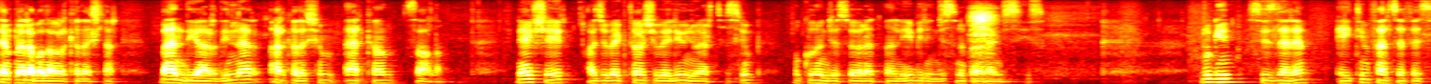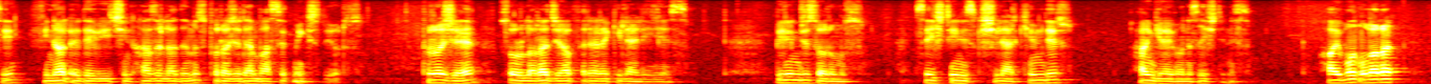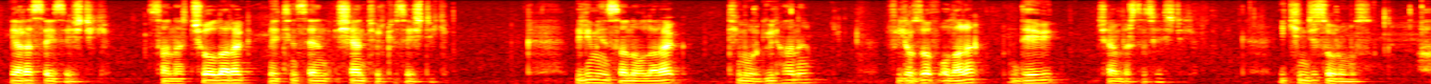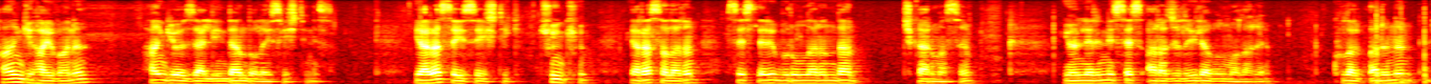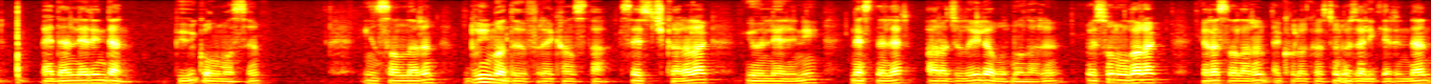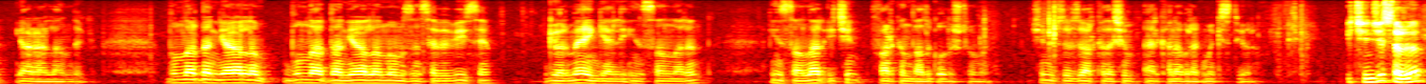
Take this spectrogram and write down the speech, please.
Herkese merhabalar arkadaşlar. Ben Diyar Dinler, arkadaşım Erkan Sağlam. Nevşehir Hacı Bektaş Veli Üniversitesi'yim. Okul öncesi öğretmenliği 1. sınıf öğrencisiyiz. Bugün sizlere eğitim felsefesi final ödevi için hazırladığımız projeden bahsetmek istiyoruz. Projeye sorulara cevap vererek ilerleyeceğiz. Birinci sorumuz. Seçtiğiniz kişiler kimdir? Hangi hayvanı seçtiniz? Hayvan olarak yarasayı seçtik. Sanatçı olarak Metin Şentürk'ü seçtik. Bilim insanı olarak Timur Gülhan'ı, filozof olarak David Chambers'ı seçtik. İkinci sorumuz. Hangi hayvanı hangi özelliğinden dolayı seçtiniz? Yarasayı seçtik. Çünkü yarasaların sesleri burunlarından çıkarması, yönlerini ses aracılığıyla bulmaları, kulaklarının bedenlerinden büyük olması, insanların duymadığı frekansta ses çıkararak yönlerini nesneler aracılığıyla bulmaları ve son olarak yarasaların ekolokasyon özelliklerinden yararlandık. Bunlardan yararlan bunlardan yararlanmamızın sebebi ise görme engelli insanların insanlar için farkındalık oluşturmak. Şimdi sözü arkadaşım Erkan'a bırakmak istiyorum. Üçüncü soru.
